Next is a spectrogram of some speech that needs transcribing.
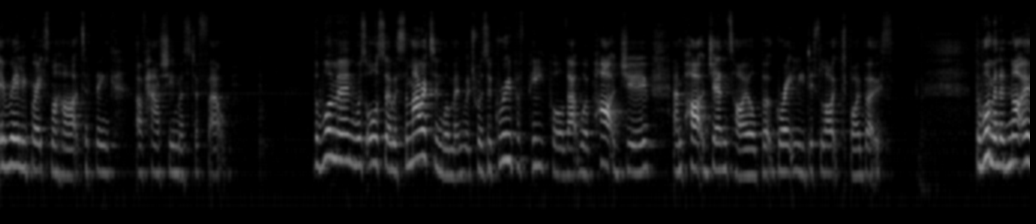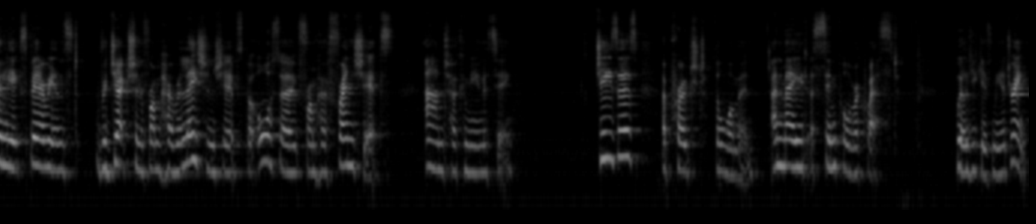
It really breaks my heart to think of how she must have felt. The woman was also a Samaritan woman, which was a group of people that were part Jew and part Gentile, but greatly disliked by both. The woman had not only experienced rejection from her relationships, but also from her friendships and her community. Jesus approached the woman and made a simple request Will you give me a drink?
